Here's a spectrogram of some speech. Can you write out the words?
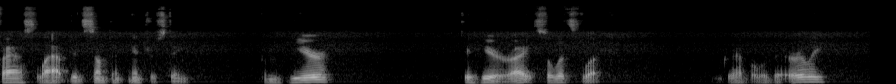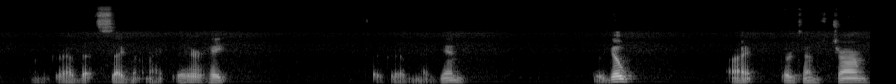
fast lap did something interesting from here to here, right? So let's look. Grab a little bit early. grab that segment right there. Hey, try grabbing that again. There we go. All right, third time's a charm.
